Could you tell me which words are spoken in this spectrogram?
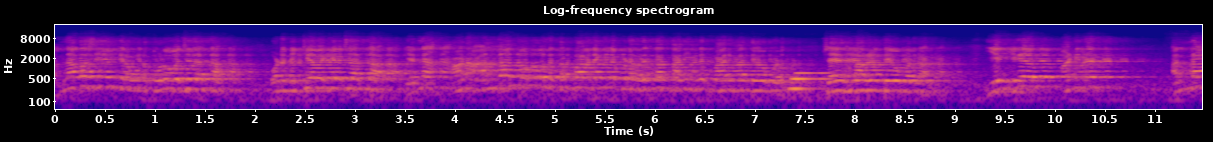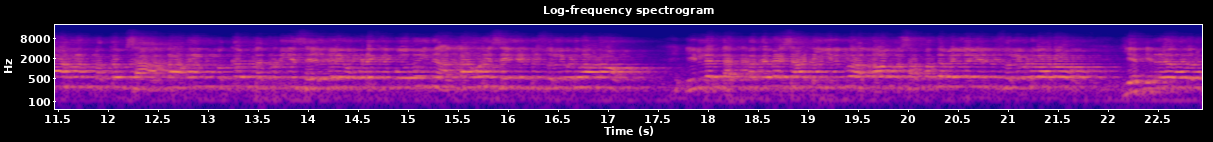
அல்லாஹ் தான் செய்ய வைக்கிறான் உன்னை தொழு வச்சது அல்லாஹ் உன்னை நிக்க வைக்க வச்சது என்ன? ஆனா அல்லா தொழுவல தப்பா விளங்கிட கூட அதெல்லாம் தனி மாறிமா தேவைப்படுது. சேகமார்கள் தேவைப்படுறாங்க. எங்க மனிதன் அல்லாஹின் பக்கம் அல்லாஹின் பக்கம் தன்னுடைய செயல்களை ஒப்படைக்கும் போது இது அல்லாஹுடைய செயல் என்று சொல்லி விடுவானோ இல்ல தன் பக்கமே சாட்டி இருக்கும் அல்லாஹுக்கு சம்பந்தம் இல்லை என்று சொல்லி விடுவானோ என்ற ஒரு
